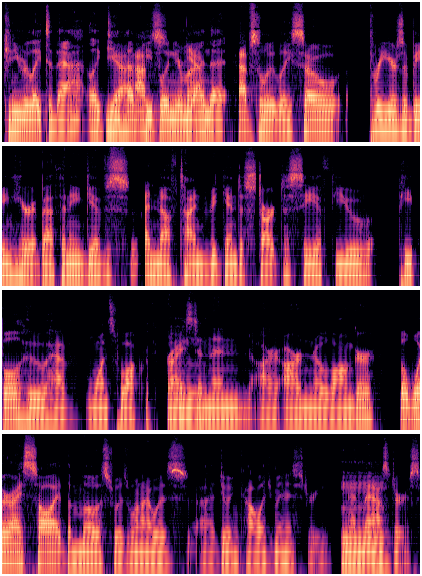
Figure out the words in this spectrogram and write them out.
can you relate to that? Like, do yeah, you have abs- people in your mind yeah, that absolutely? So, three years of being here at Bethany gives enough time to begin to start to see a few people who have once walked with Christ mm. and then are are no longer. But where I saw it the most was when I was uh, doing college ministry at mm. Masters,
